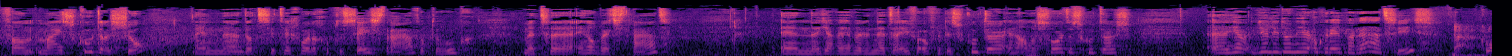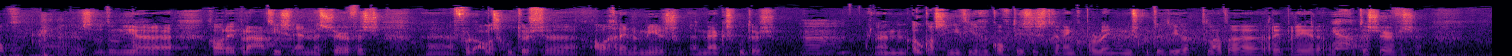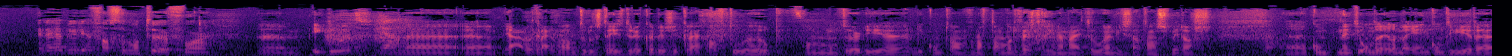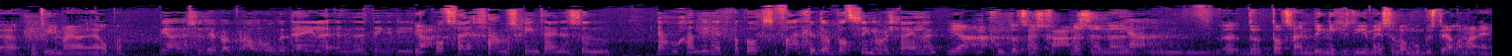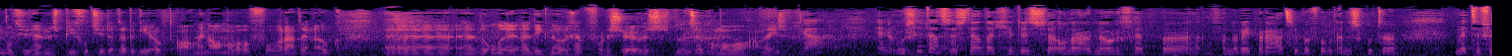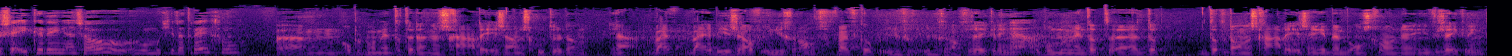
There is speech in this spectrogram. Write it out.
van My Scooter Shop. En eh, dat zit tegenwoordig op de Zeestraat, op de hoek met eh, Engelbertstraat. En eh, ja, we hebben het net even over de scooter en alle soorten scooters. Ja, jullie doen hier ook reparaties? Ja, klopt. Dus we doen hier gewoon reparaties en service voor alle scooters, alle gerenommeerde merken scooters. Ehm, ook als die niet hier gekocht is, is het geen enkel probleem om je scooter te laten repareren of Ja. te servicen. En daar hebben jullie een vaste monteur voor? Ehm, ik doe het. Ja. En, eh, eh, ja, we krijgen wel natuurlijk steeds drukker. Dus ik krijg af en toe hulp van een monteur. Die, eh, die komt dan vanaf de andere vestiging naar mij toe. En die staat dan smiddags. komt, neemt die onderdelen mee en komt hier, komt hier mij helpen. Ja, dus jullie hebben ook alle onderdelen en dingen die Ja. kapot zijn gegaan misschien tijdens een... Ja, hoe gaan dingen kapot? Vaker door botsingen waarschijnlijk. Ja, nou goed, dat zijn schades. En eh, Ja. dat, dat zijn dingetjes die je meestal wel moet bestellen. Maar hendeltjes en een spiegeltje, dat heb ik hier over het algemeen allemaal wel op voorraad. En ook eh, eh, de onderdelen die ik nodig heb voor de service, dat is ook allemaal wel aanwezig. Ja. En hoe zit dat? Stel dat je dus onderhoud nodig hebt van de reparatie bijvoorbeeld aan de scooter met de verzekering en zo. Hoe moet je dat regelen? Ehm, op het moment dat er een schade is aan een scooter, dan, ja, wij, wij hebben hier zelf Unigarant. Wij verkopen Uni- Unigarantverzekeringen. Ja. Op het moment dat, eh, dat, dat er dan een schade is en je bent bij ons gewoon eh, in verzekering,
